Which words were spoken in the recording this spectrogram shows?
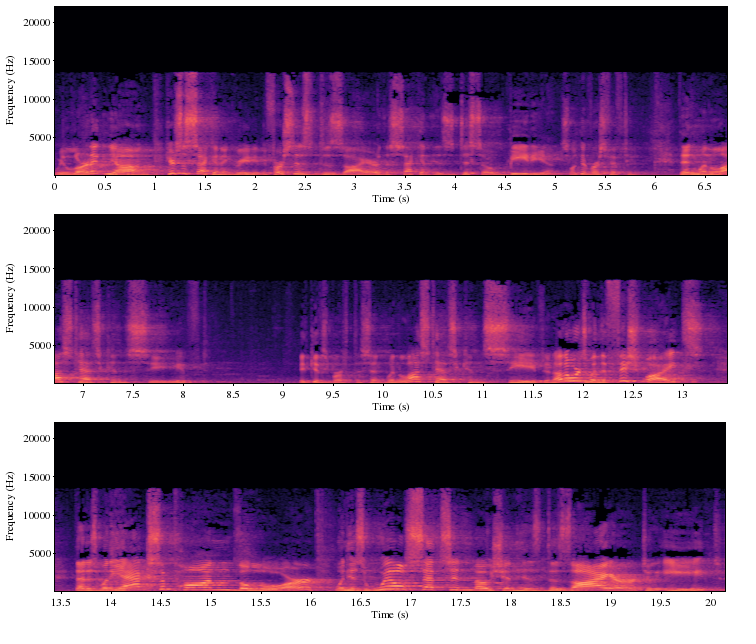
we learn it young. Here's the second ingredient. The first is desire, the second is disobedience. Look at verse 15. Then, when lust has conceived, it gives birth to sin. When lust has conceived, in other words, when the fish bites, that is, when he acts upon the lure, when his will sets in motion his desire to eat,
